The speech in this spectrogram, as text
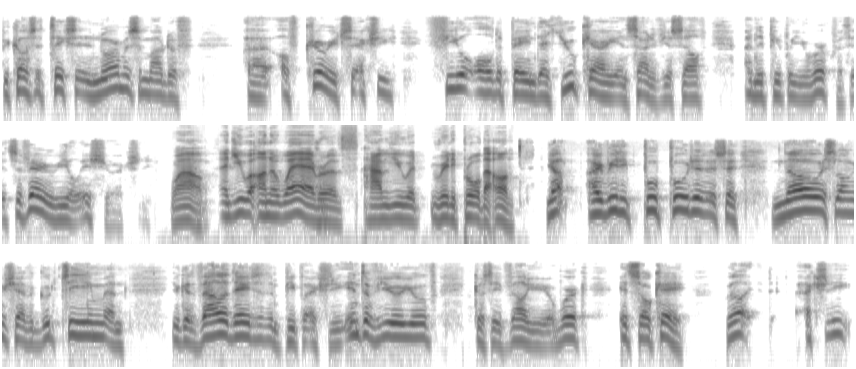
because it takes an enormous amount of, uh, of courage to actually feel all the pain that you carry inside of yourself and the people you work with. It's a very real issue, actually. Wow. And you were unaware of how you had really brought that on. Yeah, I really poo pooed it. I said, no, as long as you have a good team and you get validated and people actually interview you because they value your work, it's okay. Well, actually,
